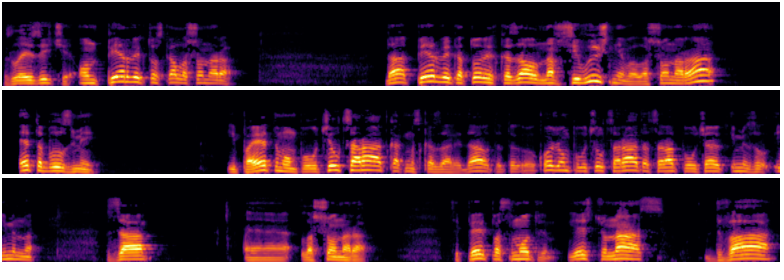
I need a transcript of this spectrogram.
злоязычие. Он первый, кто сказал лашонара. Да, первый, который сказал на Всевышнего лашонара, это был змей. И поэтому он получил царат, как мы сказали, да, вот это кожа он получил царат, а царат получают именно, именно за э, лашонара. Теперь посмотрим. Есть у нас два,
